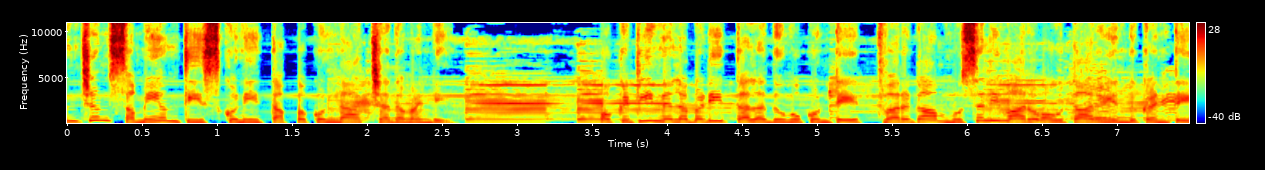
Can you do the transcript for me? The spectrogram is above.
కొంచెం సమయం తీసుకుని తప్పకుండా చదవండి. ఒకటి నిలబడి తల దువ్వుకుంటే త్వరగా ముసలివారు అవుతారు ఎందుకంటే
